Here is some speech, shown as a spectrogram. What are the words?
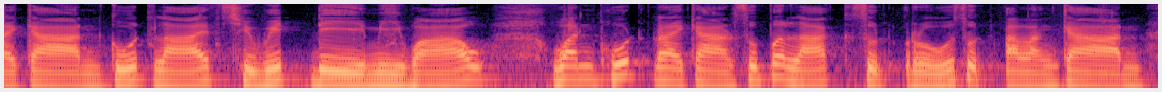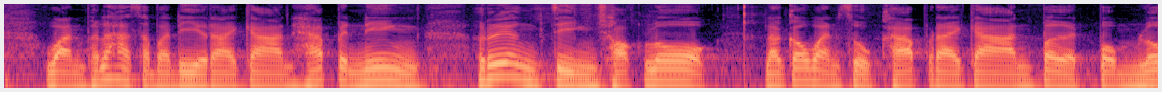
รายการ Good Life ชีวิตดีมีว้าว วันพุธรายการซูเปอร์ลักสุดหรูสุดอลังการ วันพฤหัสบดีรายการ Happening เรื่องจริงช็อกโลก แล้วก็วันศุกร์ครับ รายการเปิดปมโล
